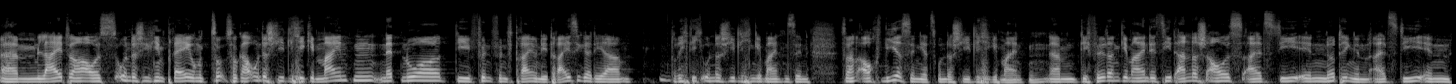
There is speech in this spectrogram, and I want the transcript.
ähm, Leiter aus unterschiedlichen Prägungen, sogar unterschiedliche Gemeinden, nicht nur die 553 und die 30er, die ja richtig unterschiedlichen Gemeinden sind, sondern auch wir sind jetzt unterschiedliche Gemeinden. Ähm, die Filtern-Gemeinde sieht anders aus als die in Nürtingen, als die in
